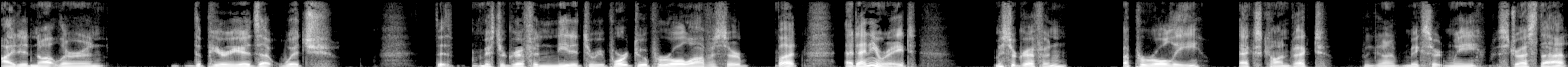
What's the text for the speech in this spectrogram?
I did not learn the periods at which the, Mr. Griffin needed to report to a parole officer, but at any rate, Mr. Griffin, a parolee, ex convict, we're going to make certain we stress that,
